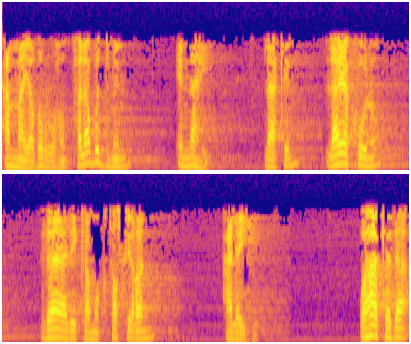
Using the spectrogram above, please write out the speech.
عما يضرهم فلا بد من النهي لكن لا يكون ذلك مقتصرا عليه. وهكذا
